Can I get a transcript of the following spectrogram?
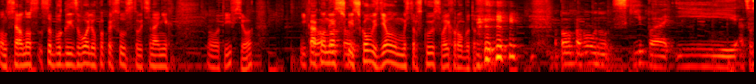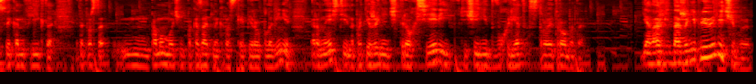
он все равно соблагоизволил поприсутствовать на них. Вот, и все. И как он из, из школы сделал мастерскую своих роботов. По, по поводу скипа и отсутствия конфликта. Это просто, по-моему, очень показательно как раз таки первой половине. Эрнести на протяжении четырех серий в течение двух лет строит робота. Я даже, даже не преувеличиваю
